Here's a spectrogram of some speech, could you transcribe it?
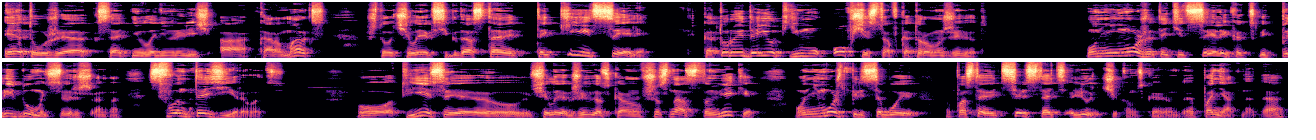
Это уже, кстати, не Владимир Ильич, а Карл Маркс, что человек всегда ставит такие цели, которые дает ему общество, в котором он живет. Он не может эти цели, как сказать, придумать совершенно, сфантазировать. Вот. Если человек живет, скажем, в 16 веке, он не может перед собой поставить цель стать летчиком, скажем, да, понятно, да,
